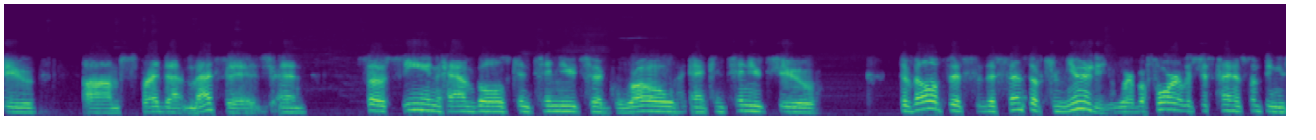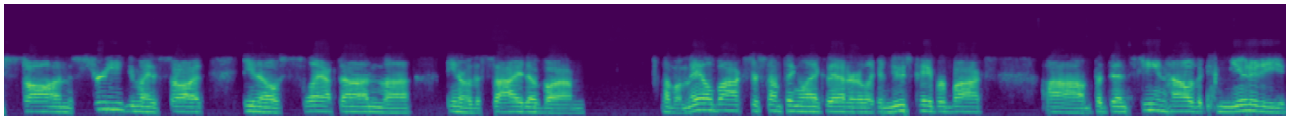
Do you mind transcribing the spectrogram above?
to um, spread that message. And so seeing have goals continue to grow and continue to develop this this sense of community where before it was just kind of something you saw on the street you might have saw it you know slapped on the you know the side of um of a mailbox or something like that or like a newspaper box um but then seeing how the community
